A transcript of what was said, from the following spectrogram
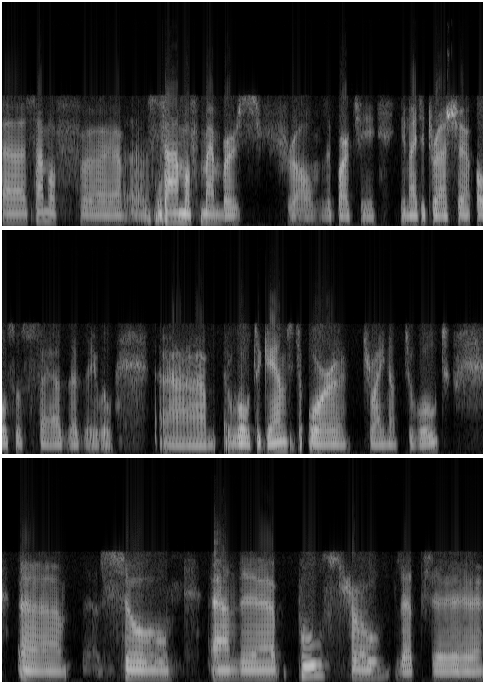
uh, some of uh, some of members from the party United Russia also said that they will um, vote against or try not to vote. Um, so and uh, polls show that uh,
